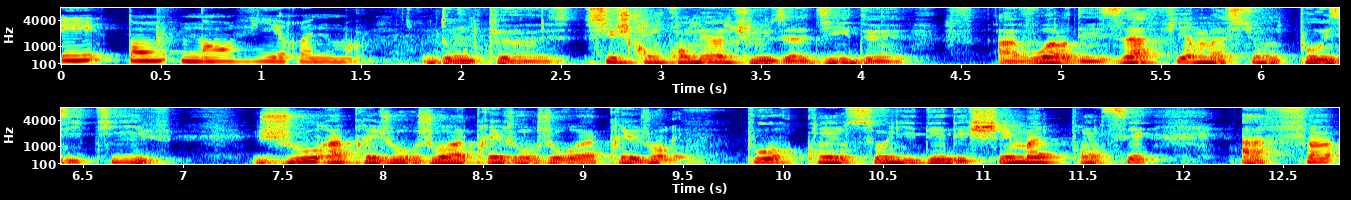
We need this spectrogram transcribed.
et ton environnement. Donc, euh, si je comprends bien, tu nous as dit d'avoir des affirmations positives jour après jour, jour après jour, jour après jour, pour consolider des schémas de pensée afin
